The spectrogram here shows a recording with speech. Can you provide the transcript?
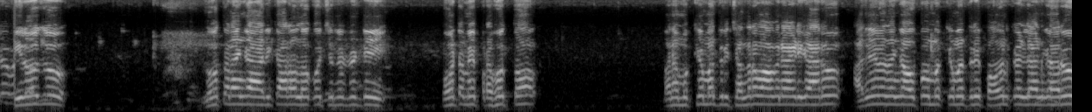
ఈరోజు నూతనంగా అధికారంలోకి వచ్చినటువంటి కూటమి ప్రభుత్వం మన ముఖ్యమంత్రి చంద్రబాబు నాయుడు గారు అదేవిధంగా ఉప ముఖ్యమంత్రి పవన్ కళ్యాణ్ గారు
